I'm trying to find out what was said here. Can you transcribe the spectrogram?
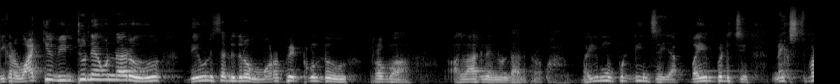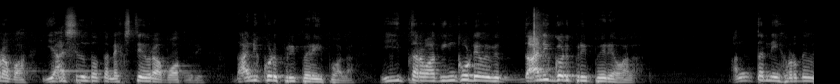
ఇక్కడ వాక్యం వింటూనే ఉన్నారు. దేవుని సన్నిధిలో మొరపెట్టుకుంటూ ప్రభా అలాగ నేను ఉండాలి ప్రభా. భయం పుట్టించయ్యా భయం పిడిచి. నెక్స్ట్ ప్రభా ఈ ఆశ్రయం తర్వాత నెక్స్ట్ ఏం రాబోతుంది. దానికి కూడా ప్రిపేర్ అయిపోవాలా? ఈ తర్వాత ఇంకోటి ఏమి దానికి కూడా ప్రిపేర్ అవ్వాలా? అంత నీ హృదయం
